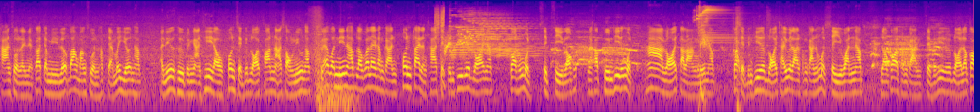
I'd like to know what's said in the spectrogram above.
คานส่วนอะไรเนี่ยก็จะมีเลอะบ้างบางส่วนครับแต่ไม่เยอะนะครับ อันนี้ก็คือเป็นงานที่เราพ่นเสร็จเรียบร้อยความหนา 2 นิ้วครับ และวันนี้นะครับเราก็ได้ทำการพ่นใต้หลังคาเสร็จเป็นที่เรียบร้อยนะครับ ก็ทั้งหมด 14 ล็อกนะครับพื้นที่ทั้งหมด 500 ตารางเมตรครับก็เสร็จเป็นที่เรียบร้อยใช้เวลาทำการทั้งหมด 4 วันนะครับ เราก็ทำการเสร็จเป็นที่เรียบร้อย แล้วก็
